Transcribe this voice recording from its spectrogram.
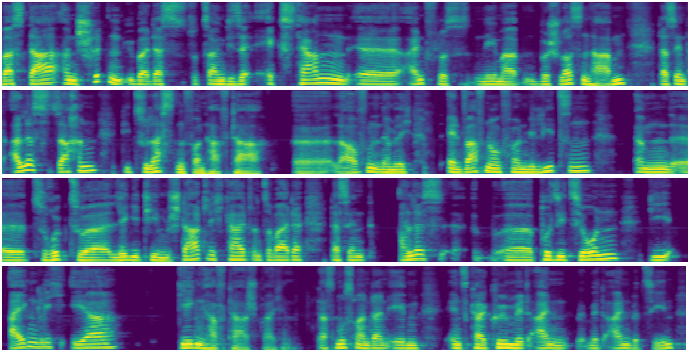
was da an Schritten über das sozusagen diese externen äh, Einflussnehmer beschlossen haben, das sind alles Sachen, die zu Lasten von Haftar äh, laufen, nämlich Entwaffnung von Milizen, ähm, äh, zurück zur legitimen Staatlichkeit und so weiter. Das sind alles äh, Positionen, die eigentlich eher gegen Haftar sprechen. Das muss man dann eben ins Kalkül mit, ein, mit einbeziehen. Die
